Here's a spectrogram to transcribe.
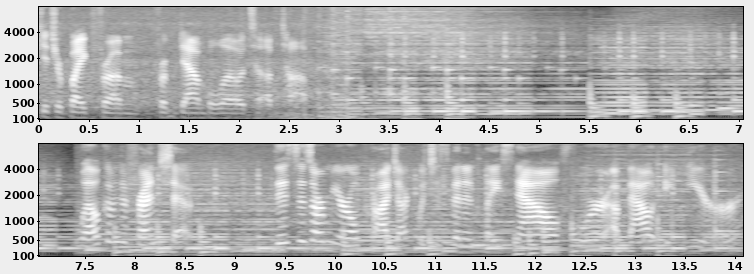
get your bike from, from down below to up top. Welcome to Friendship. This is our mural project, which has been in place now for about a year.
